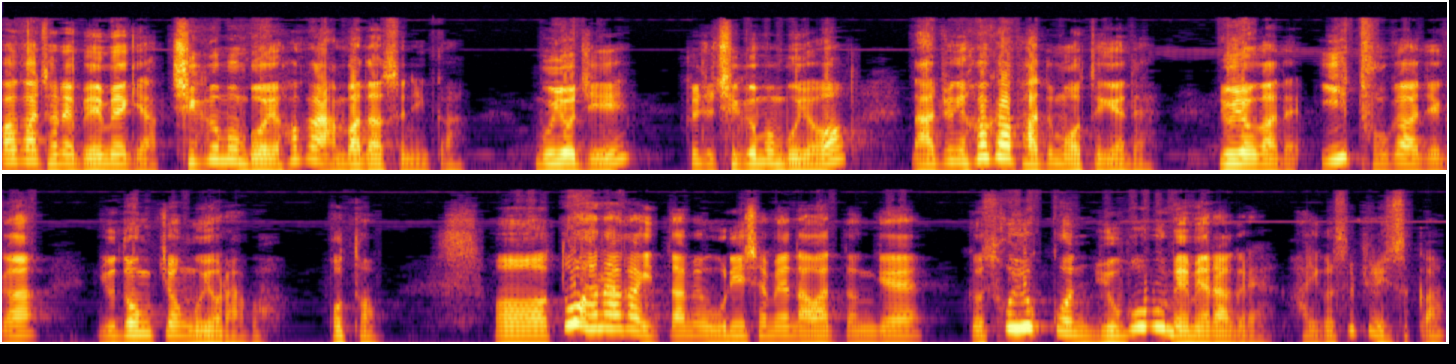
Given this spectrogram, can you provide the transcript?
허가 전에 매매 계약. 지금은 뭐예요? 허가 안 받았으니까. 무효지. 그렇죠. 지금은 무효. 나중에 허가 받으면 어떻게 돼? 유효가 돼. 이 두 가지가 유동적 무효라고. 보통. 어, 또 하나가 있다면 우리 시험에 나왔던 게 그 소유권 유보부 매매라 그래. 아, 이걸 쓸 필요 있을까?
